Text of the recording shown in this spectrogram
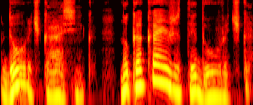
«Дурочка, Асенька, ну какая же ты дурочка!»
